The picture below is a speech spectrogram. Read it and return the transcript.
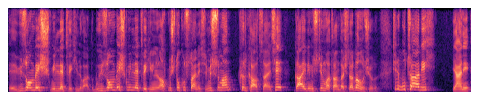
115 e, milletvekili vardı. Bu 115 milletvekilinin 69 tanesi Müslüman, 46 tanesi gayrimüslim vatandaşlardan oluşuyordu. Şimdi bu tarih yani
